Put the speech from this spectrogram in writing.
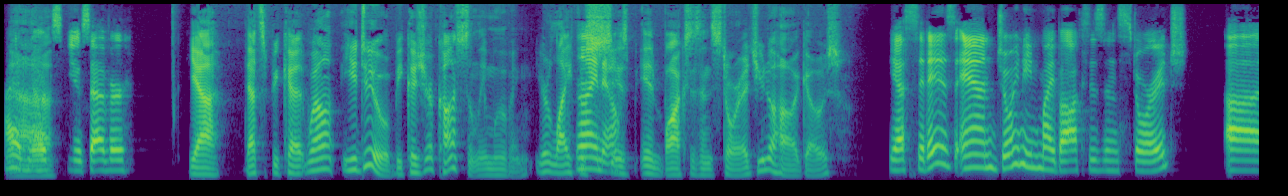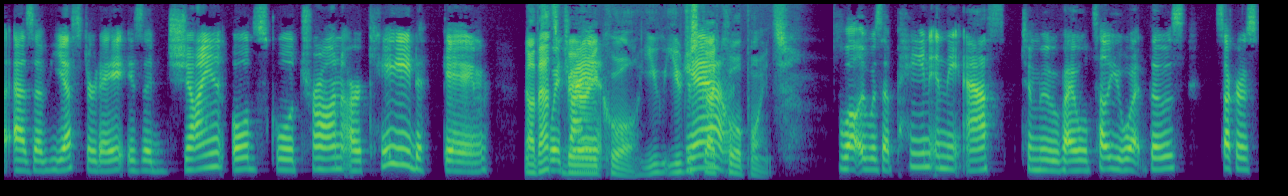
I have no Uh, excuse ever. Yeah, that's because well, you do because you're constantly moving. Your life is, is in boxes and storage. You know how it goes. Yes, it is. And joining my boxes in storage uh, as of yesterday is a giant old school Tron arcade game. Now that's very I- cool. You you just Yeah. got cool points. Well, it was a pain in the ass to move. I will tell you what, those suckers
